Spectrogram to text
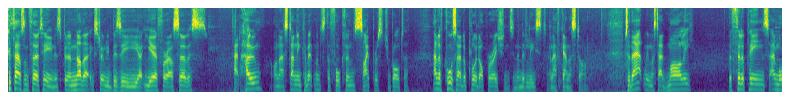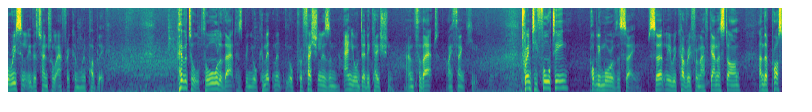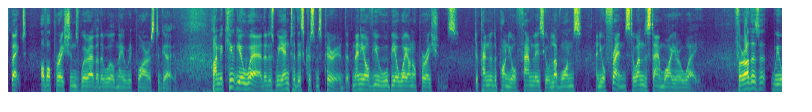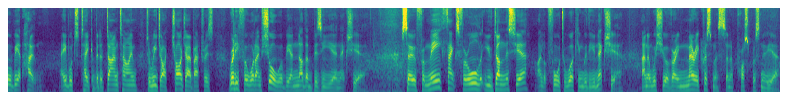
2013 has been another extremely busy uh, year for our service. At home, on our standing commitments, the Falklands, Cyprus, Gibraltar, and of course our deployed operations in the Middle East and Afghanistan. To that we must add Mali, the Philippines, and more recently the Central African Republic. Pivotal to all of that has been your commitment, your professionalism, and your dedication, and for that I thank you. 2014, probably more of the same. Certainly recovery from Afghanistan and the prospect of operations wherever the world may require us to go. I'm acutely aware that as we enter this Christmas period that many of you will be away on operations, dependent upon your families, your loved ones and your friends to understand why you're away. For others, uh, we will be at home, able to take a bit of downtime to recharge our batteries, ready for what I'm sure will be another busy year next year. So from me, thanks for all that you've done this year. I look forward to working with you next year and I wish you a very Merry Christmas and a prosperous New Year.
